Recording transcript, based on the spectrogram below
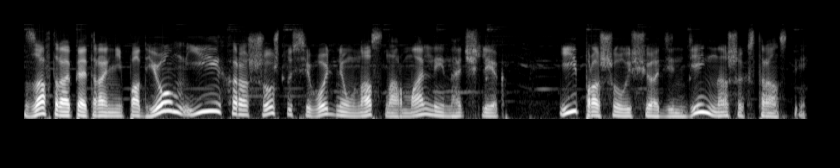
Завтра опять ранний подъем, и хорошо, что сегодня у нас нормальный ночлег. И прошел еще один день наших странствий.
